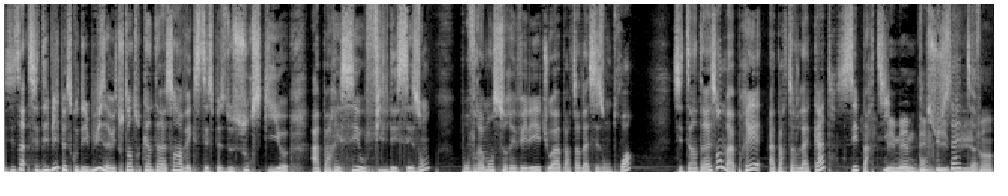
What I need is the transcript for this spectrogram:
C'est ça, c'est débile parce qu'au début ils avaient tout un truc intéressant avec cette espèce de source qui euh, apparaissait au fil des saisons pour vraiment se révéler, tu vois, à partir de la saison 3. C'était intéressant, mais après, à partir de la 4, c'est parti. Mais même dès en le enfin,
